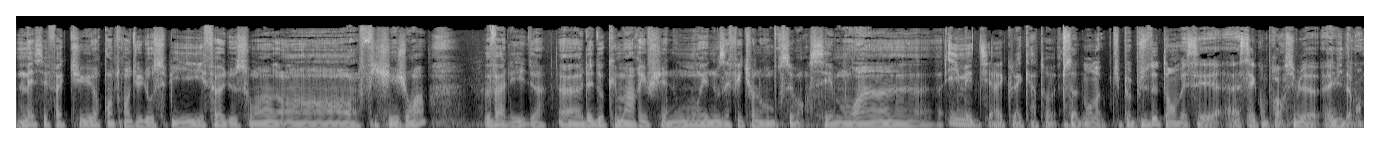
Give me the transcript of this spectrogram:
met ses factures, compte rendu d'hospice, feuille de soins en fichier joint, valide, euh, les documents arrivent chez nous et nous effectuons le remboursement. C'est moins immédiat que la carte Ça demande un petit peu plus de temps, mais c'est assez compréhensible, évidemment.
